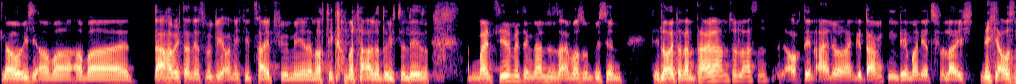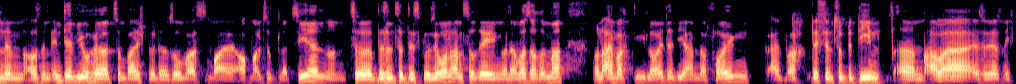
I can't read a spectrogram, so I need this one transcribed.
glaube ich, aber, aber da habe ich dann jetzt wirklich auch nicht die Zeit für mir, dann noch die Kommentare durchzulesen. Mein Ziel mit dem Ganzen ist einfach so ein bisschen die Leute daran teilhaben zu lassen, auch den einen oder anderen Gedanken, den man jetzt vielleicht nicht aus einem, aus einem Interview hört, zum Beispiel oder sowas, mal auch mal zu platzieren und zu, ein bisschen zur Diskussion anzuregen oder was auch immer. Und einfach die Leute, die einem da folgen, einfach ein bisschen zu bedienen. Ähm, aber es ist jetzt nicht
